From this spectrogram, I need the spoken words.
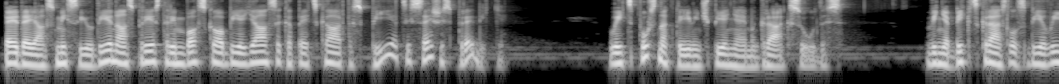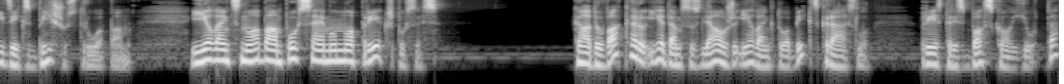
Pēdējās misiju dienās priesterim Bosko bija jāsaka pēc kārtas pieci, seši sprediķi. Līdz pusnaktī viņš pieņēma grēksūdzes. Viņa bikts krēsls bija līdzīgs bišu stropam, ielenkts no abām pusēm un no priekšpuses. Kādu vakaru iedams uz ļaužu ielenkto bikts krēslu, priesteris Bosko juta,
